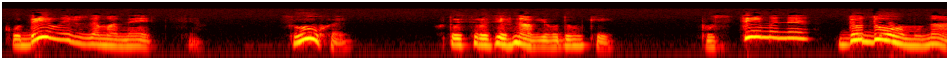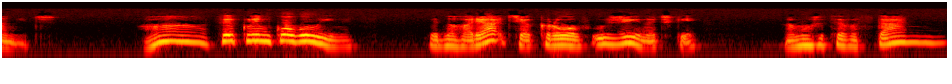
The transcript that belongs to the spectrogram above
куди лиш заманеться. Слухай, хтось розігнав його думки. Пусти мене додому на ніч. А, це Климко Волинець. Видно, гаряча кров у жіночки. А може, це востаннє?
